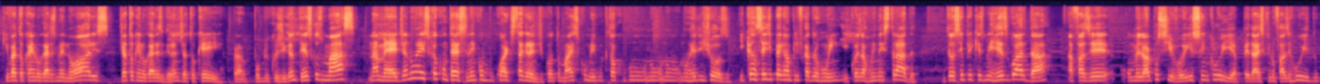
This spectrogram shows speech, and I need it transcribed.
que vai tocar em lugares menores. Já toquei em lugares grandes, já toquei para públicos gigantescos, mas na média não é isso que acontece, nem com, com artista grande, quanto mais comigo que toca com, no, no, no religioso. E cansei de pegar amplificador ruim e coisa ruim na estrada. Então eu sempre quis me resguardar a fazer o melhor possível. E isso incluía pedais que não fazem ruído,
